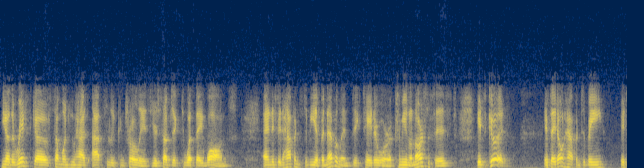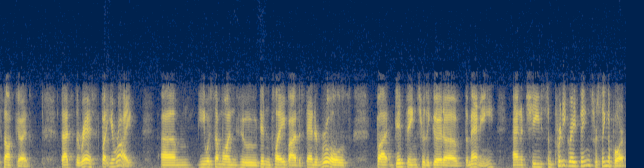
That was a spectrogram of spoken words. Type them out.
You know, the risk of someone who has absolute control is you're subject to what they want. And if it happens to be a benevolent dictator or a communal narcissist, it's good. If they don't happen to be, it's not good. That's the risk. But you're right. Um, he was someone who didn't play by the standard rules but did things for the good of the many and achieved some pretty great things for Singapore.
